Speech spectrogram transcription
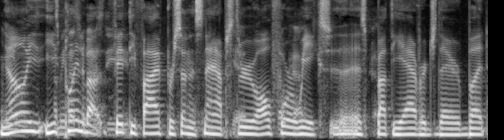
No, he's I mean, playing about fifty-five percent of snaps yeah. through all four okay. weeks. Uh, it's okay. about the average there, but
